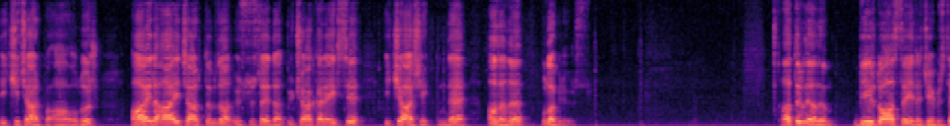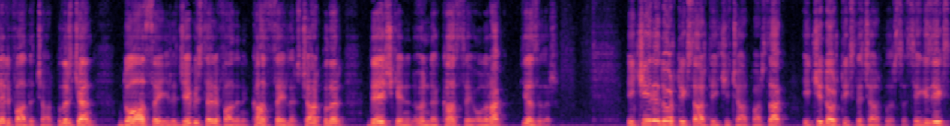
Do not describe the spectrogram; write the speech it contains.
2 çarpı A olur. A ile A'yı çarptığımız zaman üstü sayıdan 3A kare eksi 2A şeklinde alanı bulabiliyoruz. Hatırlayalım. Bir doğal sayı ile cebirsel ifade çarpılırken doğal sayı ile cebirsel ifadenin katsayıları çarpılır. Değişkenin önünde katsayı olarak yazılır. 2 ile 4x artı 2 çarparsak 2 4x ile çarpılırsa 8x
